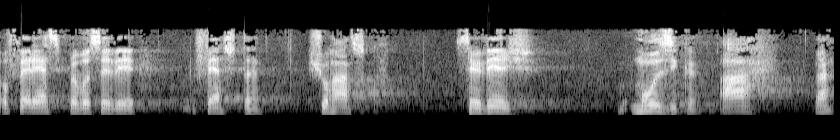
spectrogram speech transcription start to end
oferece para você ver festa, churrasco, cerveja, música, ar, né?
